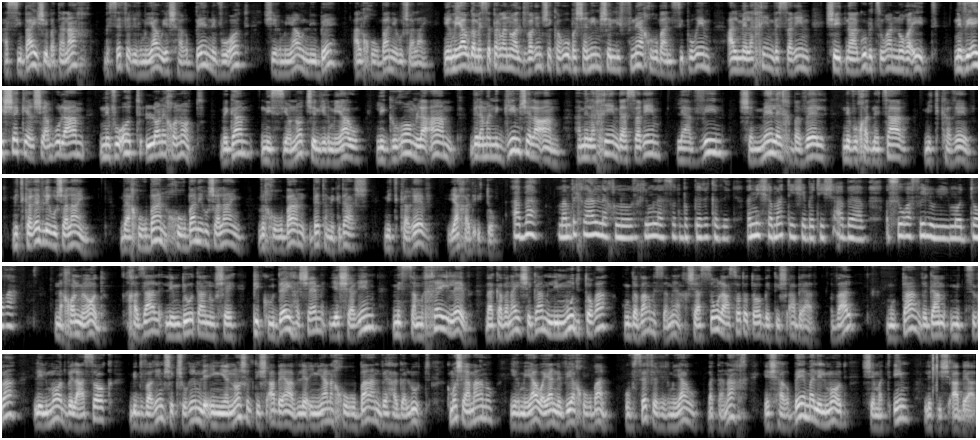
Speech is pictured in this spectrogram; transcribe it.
הסיבה היא שבתנ"ך, בספר ירמיהו, יש הרבה נבואות שירמיהו ניבא על חורבן ירושלים. ירמיהו גם מספר לנו על דברים שקרו בשנים שלפני החורבן, סיפורים על מלכים ושרים שהתנהגו בצורה נוראית, נביאי שקר שאמרו לעם נבואות לא נכונות, וגם ניסיונות של ירמיהו לגרום לעם ולמנהיגים של העם, המלכים והשרים, להבין שמלך בבל, נבוכדנצר, מתקרב, מתקרב לירושלים, והחורבן, חורבן ירושלים, וחורבן בית המקדש, מתקרב יחד איתו. אבא, מה בכלל אנחנו הולכים לעשות בפרק הזה? אני שמעתי שבתשעה באב אסור אפילו ללמוד תורה. נכון מאוד. חז"ל לימדו אותנו שפיקודי השם ישרים משמחי לב, והכוונה היא שגם לימוד תורה הוא דבר משמח, שאסור לעשות אותו בתשעה באב. אבל מותר וגם מצווה ללמוד ולעסוק בדברים שקשורים לעניינו של תשעה באב, לעניין החורבן והגלות. כמו שאמרנו, ירמיהו היה נביא החורבן, ובספר ירמיהו, בתנ"ך, יש הרבה מה ללמוד שמתאים לתשעה באב.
